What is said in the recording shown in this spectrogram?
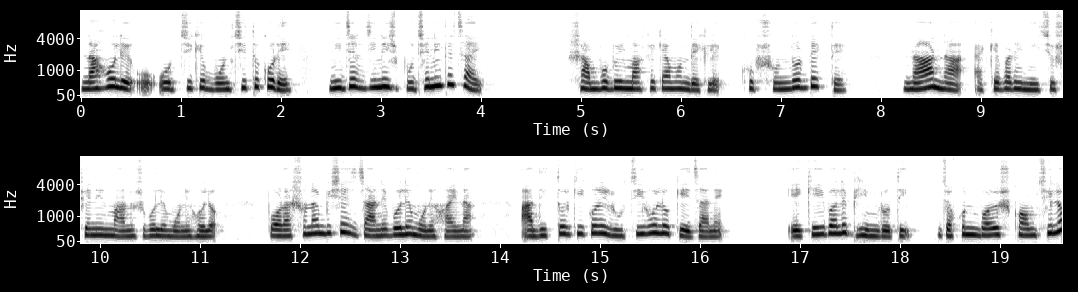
না হলে ও অর্চিকে বঞ্চিত করে নিজের জিনিস বুঝে নিতে চায়? শাম্ভবীর মাকে কেমন দেখলে? খুব সুন্দর দেখতে? না না, একেবারে নিচু শ্রেণির মানুষ বলে মনে হলো। পড়াশোনা বিশেষ জানে বলে মনে হয় না। আদিত্যর কি করে রুচি হলো কে জানে? একেই বলে ভীমরতি। যখন বয়স কম ছিল,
